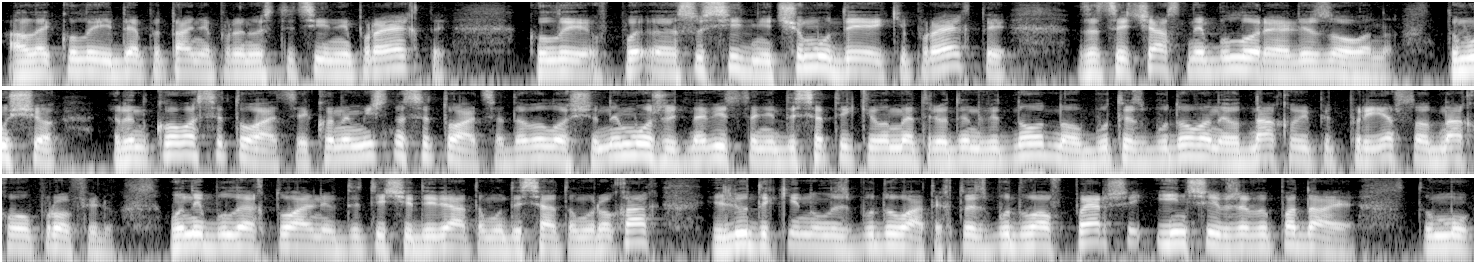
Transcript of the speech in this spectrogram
Але коли йде питання про інвестиційні проекти, коли в е, сусідні, чому деякі проекти за цей час не було реалізовано? Тому що ринкова ситуація, економічна ситуація довело, що не можуть на відстані 10 кілометрів один від одного бути збудовані однакові підприємства однакового профілю. Вони були актуальні в 2009-2010 роках, і люди кинулись будувати. Хтось будував перший, інший вже випадає. Тому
